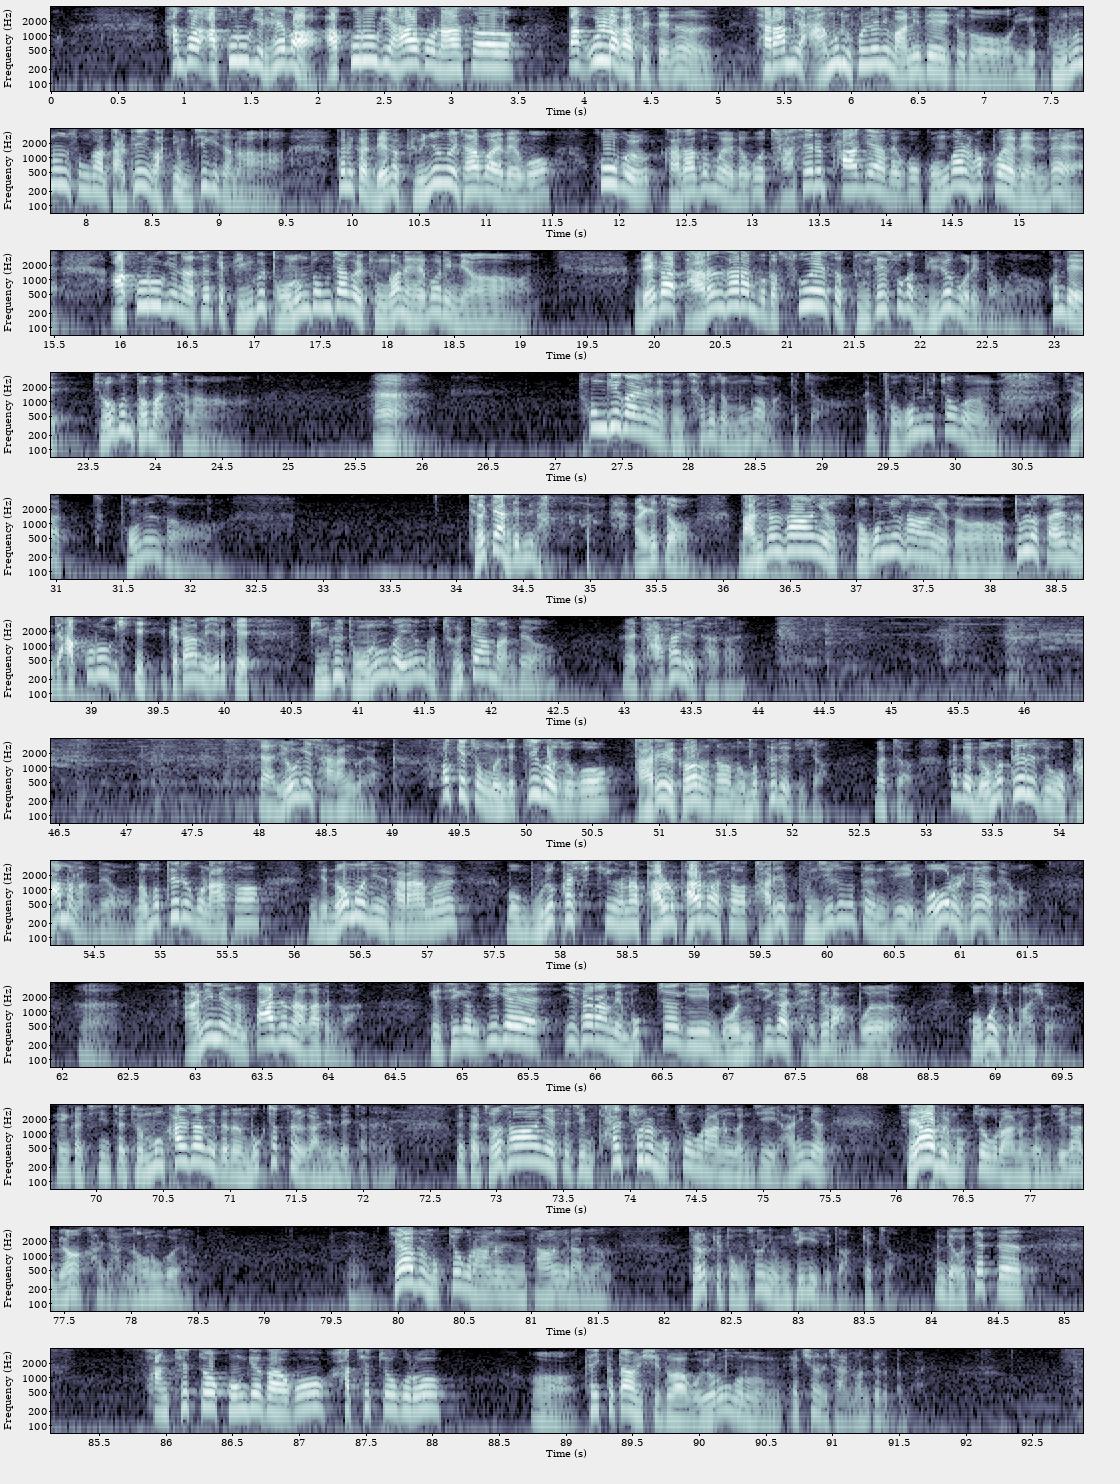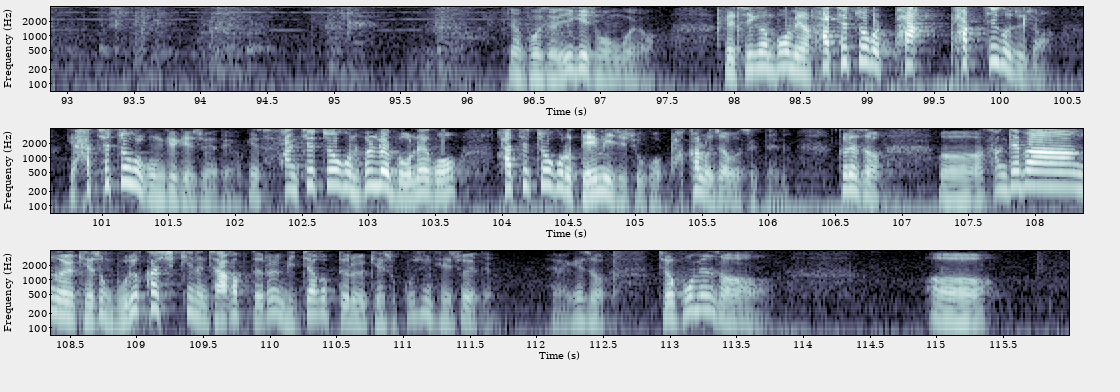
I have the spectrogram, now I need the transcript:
한번 앞구르기를 해봐. 앞구르기 하고 나서 딱 올라갔을 때는 사람이 아무리 훈련이 많이 되어 있어도 이게 구르는 순간 달팽이가 많이 움직이잖아. 그러니까 내가 균형을 잡아야 되고 호흡을 가다듬어야 되고 자세를 파악해야 되고 공간을 확보해야 되는데 앞구르기나 저렇게 빙글 도는 동작을 중간에 해버리면 내가 다른 사람보다 수에서 두세 수가 밀려버린다고요. 근데 적은 더 많잖아. 예. 총기 관련해서는 최고 전문가가 맞겠죠. 근데 도검류 쪽은 하, 제가 보면서 절대 안 됩니다. 알겠죠? 난전 상황이라서 도검류 상황에서 둘러싸였는데 앞구르기 그 다음에 이렇게 빙글 도는 거 이런 거 절대 하면 안 돼요. 예, 자살이에요, 자살. 자, 여기 잘한 거예요. 어깨 쪽 먼저 찍어주고 다리를 걸어서 넘어뜨려 주죠. 맞죠? 근데 넘어뜨려주고 가면 안 돼요. 넘어뜨리고 나서 이제 넘어진 사람을 뭐 무력화 시키거나 발로 밟아서 다리를 분지르든지 뭐를 해야 돼요. 예. 아니면은 빠져나가든가. 그러니까 지금 이게 이 사람의 목적이 뭔지가 제대로 안 보여요. 그건 좀 아쉬워요. 그러니까 진짜 전문 칼잡이들은 목적성을 가진다 했잖아요. 그러니까 저 상황에서 지금 탈출을 목적으로 하는 건지 아니면 제압을 목적으로 하는 건지가 명확하게 안 나오는 거예요. 음, 제압을 목적으로 하는 상황이라면 저렇게 동선이 움직이지도 않겠죠. 근데 어쨌든 상체 쪽 공격하고 하체 쪽으로 어, 테이크다운 시도하고 이런 거는 액션을 잘 만들었단 말이에요. 보세요. 이게 좋은 거예요. 지금 보면 하체 쪽을 팍, 팍 찍어주죠. 하체 쪽을 공격해줘야 돼요. 그래서 상체 쪽은 흘려보내고 하체 쪽으로 데미지 주고 파칼로 잡았을 때는. 그래서 어, 상대방을 계속 무력화시키는 작업들을 밑작업들을 계속 꾸준히 해줘야 돼요. 예, 그래서 저 보면서 어,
